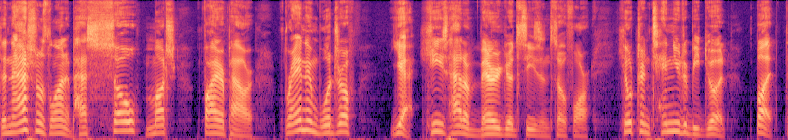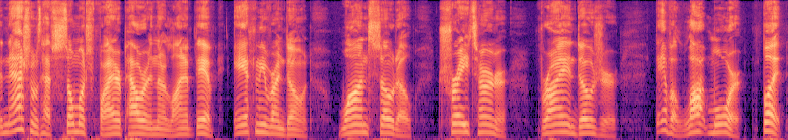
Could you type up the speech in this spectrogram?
the Nationals lineup has so much firepower. Brandon Woodruff, yeah, he's had a very good season so far. He'll continue to be good. But the Nationals have so much firepower in their lineup. They have Anthony Rendon, Juan Soto, Trea Turner, Brian Dozier. They have a lot more, but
